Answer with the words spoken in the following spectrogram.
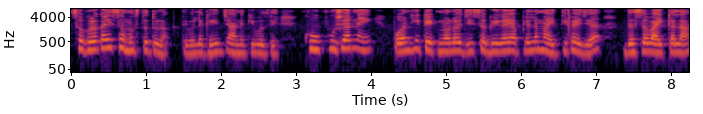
सगळं काही समजतं तुला. तेव्हा लगेच जानकी बोलते खूप हुशार नाही पण ही टेक्नॉलॉजी सगळी काही आपल्याला माहिती पाहिजे जसं बायकाला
